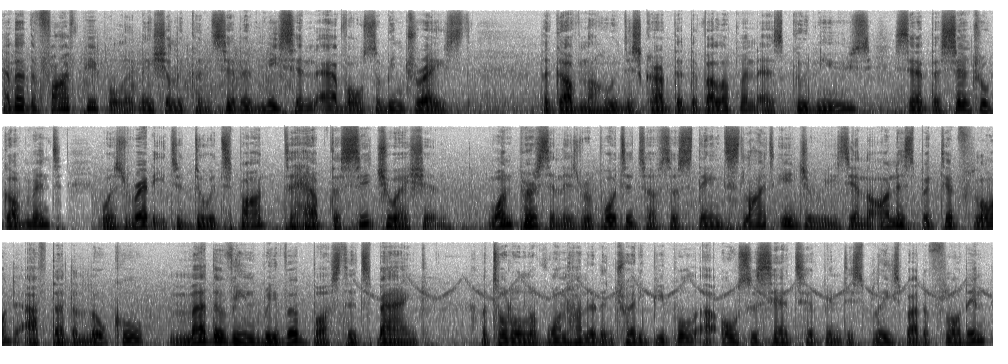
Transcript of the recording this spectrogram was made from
and that the five people initially considered missing have also been traced. The governor, who described the development as good news, said the central government was ready to do its part to help the situation. One person is reported to have sustained slight injuries in the unexpected flood after the local Merdovine River burst its bank. A total of 120 people are also said to have been displaced by the flooding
